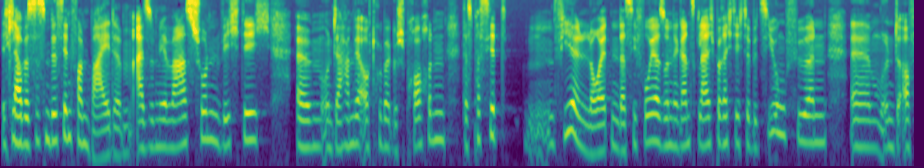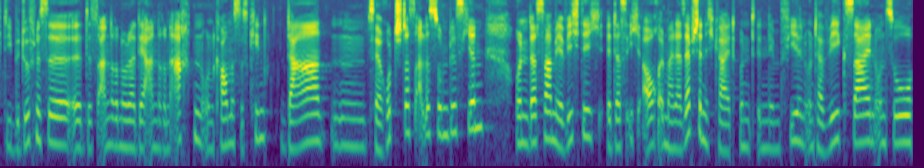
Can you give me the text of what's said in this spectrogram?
Ich glaube, es ist ein bisschen von beidem. Also mir war es schon wichtig, ähm, und da haben wir auch drüber gesprochen, das passiert vielen Leuten, dass sie vorher so eine ganz gleichberechtigte Beziehung führen ähm, und auf die Bedürfnisse äh, des anderen oder der anderen achten und kaum ist das Kind da, äh, zerrutscht das alles so ein bisschen. Und das war mir wichtig, dass ich auch in meiner Selbstständigkeit und in dem vielen Unterwegssein und so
